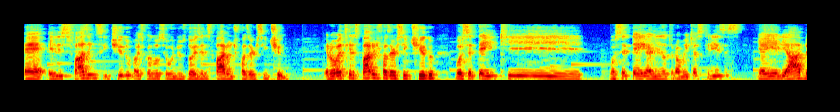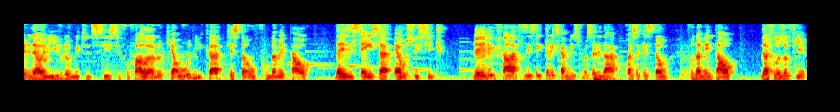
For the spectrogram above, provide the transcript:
é, eles fazem sentido, mas quando você une os dois, eles param de fazer sentido. E no momento que eles param de fazer sentido, você tem que você tem ali naturalmente as crises, e aí ele abre né, o livro, o mito de Sísifo, falando que a única questão fundamental da existência é o suicídio. E aí ele fala que existem três caminhos para você lidar com essa questão fundamental da filosofia.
